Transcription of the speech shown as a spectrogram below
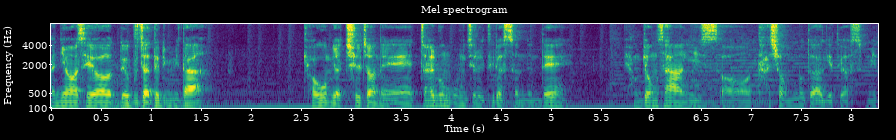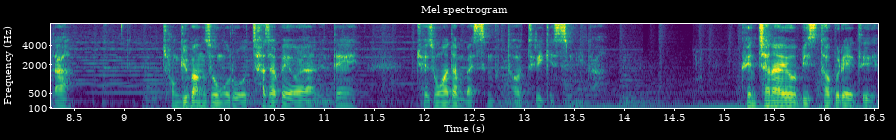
안녕하세요. 뇌부자들입니다. 겨우 며칠 전에 짧은 공지를 드렸었는데 변경사항이 있어 다시 업로드하게 되었습니다. 정규 방송으로 찾아뵈어야 하는데 죄송하단 말씀부터 드리겠습니다. 괜찮아요, 미스터 브레드.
